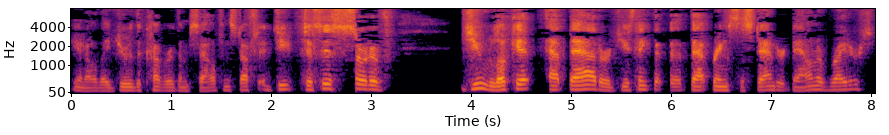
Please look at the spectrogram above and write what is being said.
you know they drew the cover themselves and stuff. Do you, does this sort of do you look at, at that, or do you think that, that that brings the standard down of writers?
